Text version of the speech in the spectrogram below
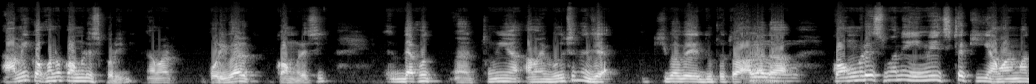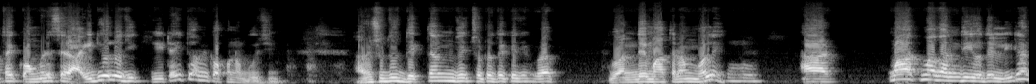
আমি কখনো কংগ্রেস করিনি। আমার পরিবার কংগ্রেসই। দেখো তুমি আমায় বলছো না যে কীভাবে দুটো তো আলাদা। কংগ্রেস মানে ইমেজটা কি? আমার মাথায় কংগ্রেসের আইডিওলজি কি? এটাই তো আমি কখনো বুঝিনি। আমি শুধু দেখতাম যে ছোট থেকে যে ওরা বন্দে মাতারাম বলে আর মহাত্মা গান্ধী ওদের লিডার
